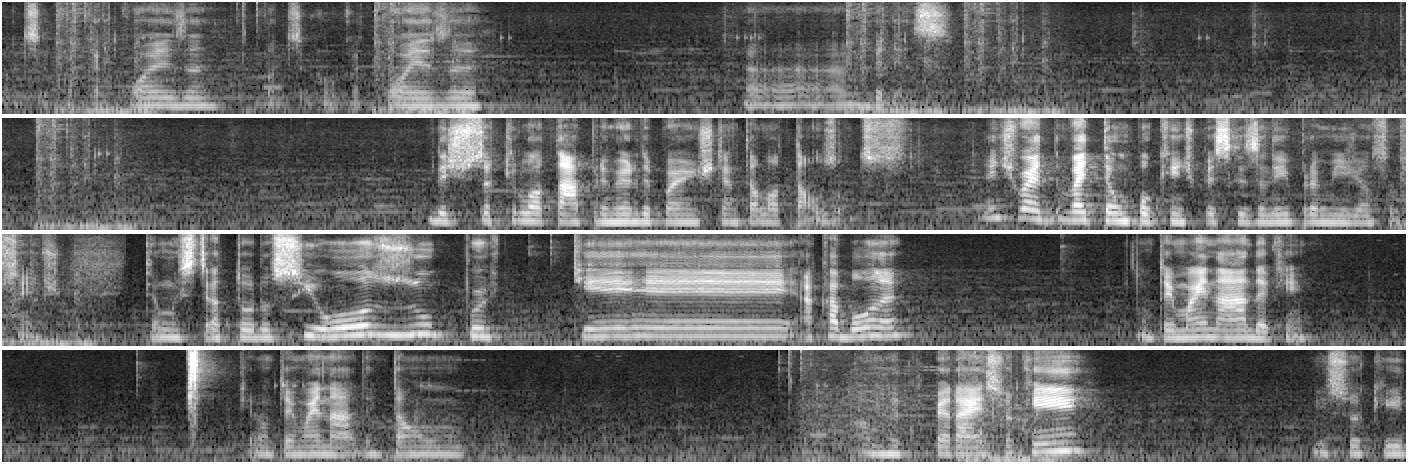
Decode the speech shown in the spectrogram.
Pode ser qualquer coisa. Pode ser qualquer coisa. Uh, beleza. Deixa isso aqui lotar primeiro, depois a gente tenta lotar os outros. A gente vai, vai ter um pouquinho de pesquisa ali, pra mim já é o suficiente. Tem um extrator ocioso, porque... Acabou, né? Não tem mais nada aqui. Aqui não tem mais nada, então... Vamos recuperar isso aqui. Isso aqui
